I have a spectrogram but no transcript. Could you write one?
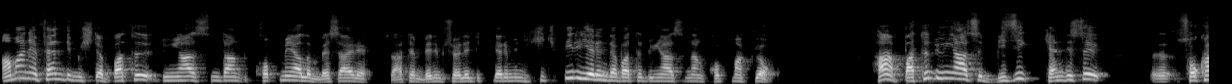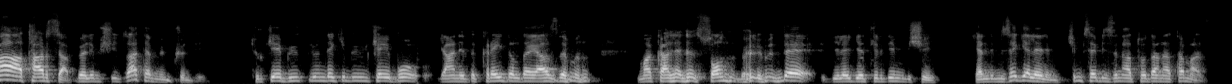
aman efendim işte Batı dünyasından kopmayalım vesaire. Zaten benim söylediklerimin hiçbir yerinde Batı dünyasından kopmak yok. Ha Batı dünyası bizi kendisi e, sokağa atarsa böyle bir şey zaten mümkün değil. Türkiye büyüklüğündeki bir ülkeyi bu yani The Cradle'da yazdığımın makalenin son bölümünde dile getirdiğim bir şey. Kendimize gelelim. Kimse bizi NATO'dan atamaz.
